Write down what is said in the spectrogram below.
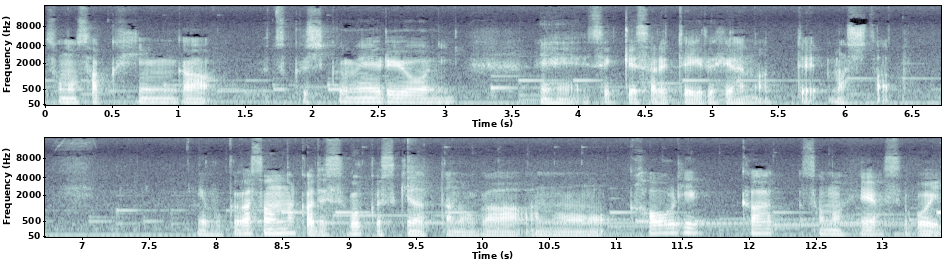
その作品が美しく見えるように、えー、設計されている部屋になってましたで僕がその中ですごく好きだったのがあの香りがその部屋すごい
